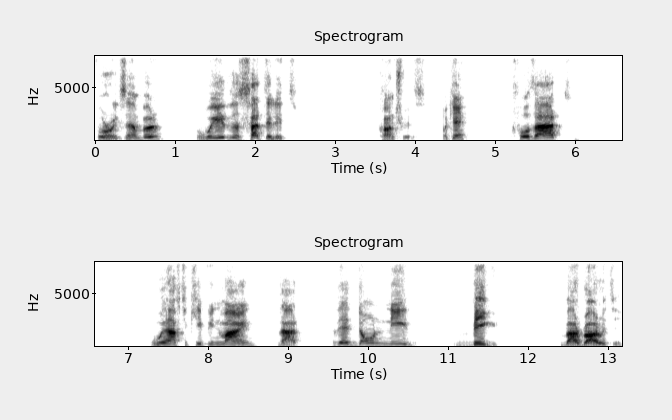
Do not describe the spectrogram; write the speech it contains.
For example, with the satellite countries, okay? For that, we have to keep in mind that they don't need big barbarity.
